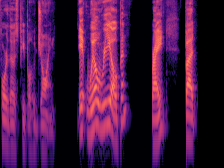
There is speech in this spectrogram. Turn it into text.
for those people who join. It will reopen, right? But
